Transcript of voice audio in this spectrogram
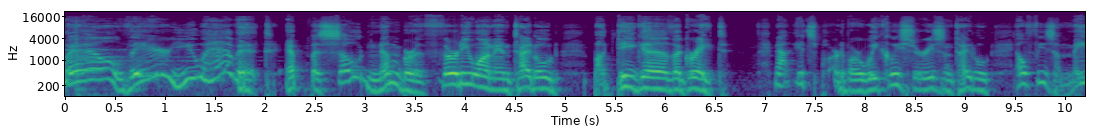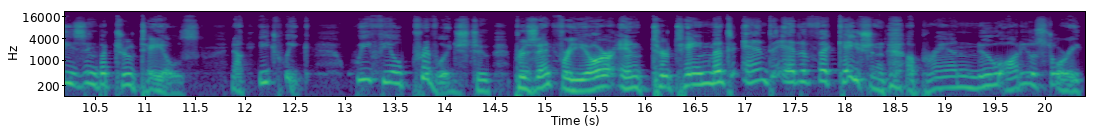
Well, there you have it. Episode number 31 entitled Boudicca the Great. Now, it's part of our weekly series entitled Alfy's Amazing But True Tales. Now, each week, we feel privileged to present for your entertainment and edification a brand new audio story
